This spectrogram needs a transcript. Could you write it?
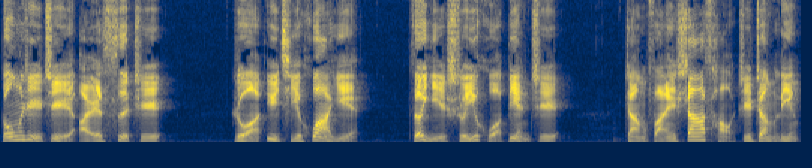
冬日至而祀之，若欲其化也，则以水火变之。长凡杀草之政令，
